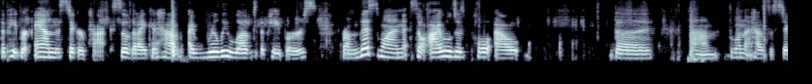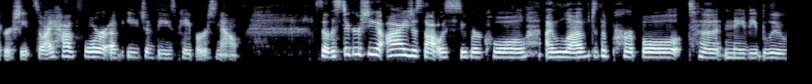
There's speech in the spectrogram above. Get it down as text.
the paper and the sticker pack so that I could have, I really loved the papers from this one. So I will just pull out the, um, the one that has the sticker sheet. So I have four of each of these papers now. So the sticker sheet I just thought was super cool. I loved the purple to navy blue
